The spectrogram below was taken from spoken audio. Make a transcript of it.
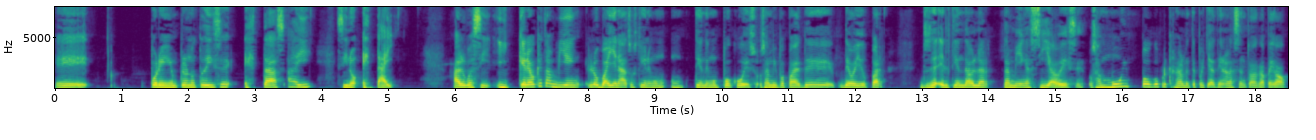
eh, por ejemplo, no te dice estás ahí, sino está ahí. Algo así. Y creo que también los vallenatos tienen un, tienden un poco eso. O sea, mi papá es de, de Valledupar, entonces él tiende a hablar también así a veces. O sea, muy poco porque realmente pues ya tiene el acento acá pegado.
